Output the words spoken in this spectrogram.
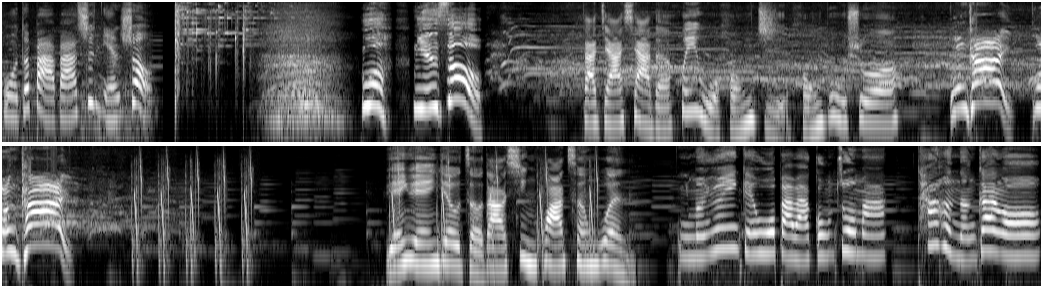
我的爸爸是年兽。”“哇，年兽！”大家吓得挥舞红纸红布说。滚开！滚开！圆圆又走到杏花村问：“你们愿意给我爸爸工作吗？他很能干哦。”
